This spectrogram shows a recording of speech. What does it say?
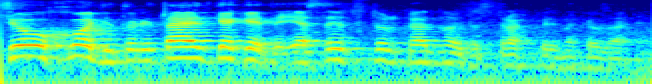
все уходит, улетает как это. И остается только одно, это страх перед наказанием.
